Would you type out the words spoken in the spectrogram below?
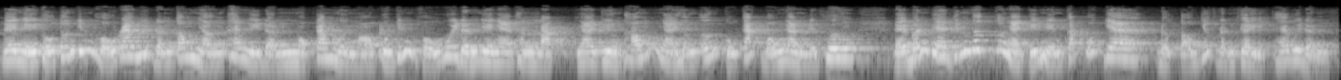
đề nghị Thủ tướng Chính phủ ra quyết định công nhận theo Nghị định 111 của Chính phủ quy định về ngày thành lập, ngày truyền thống, ngày hưởng ứng của các bộ ngành địa phương để Bến Tre chính thức có ngày kỷ niệm cấp quốc gia được tổ chức định kỳ theo quy định.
